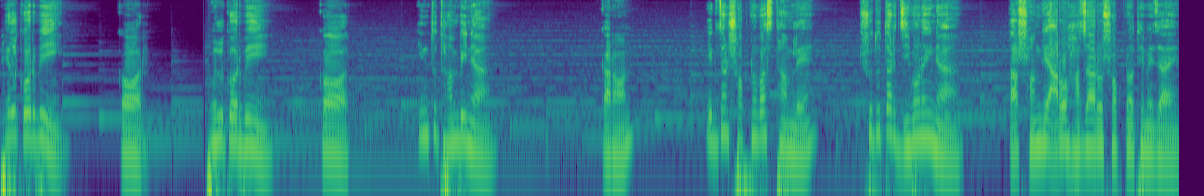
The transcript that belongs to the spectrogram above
ফেল করবি, কর। ভুল করবি, কর। কিন্তু থামবি না। কারণ, একজন স্বপ্নবাস থামলে শুধু তার জীবনেই না, তার সঙ্গে আরও হাজারো স্বপ্ন থেমে যায়।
